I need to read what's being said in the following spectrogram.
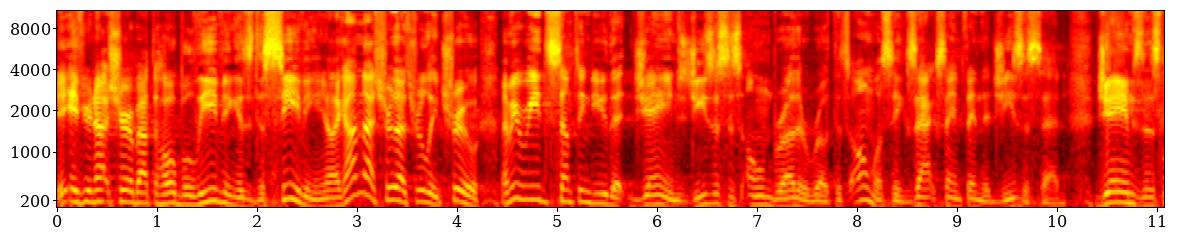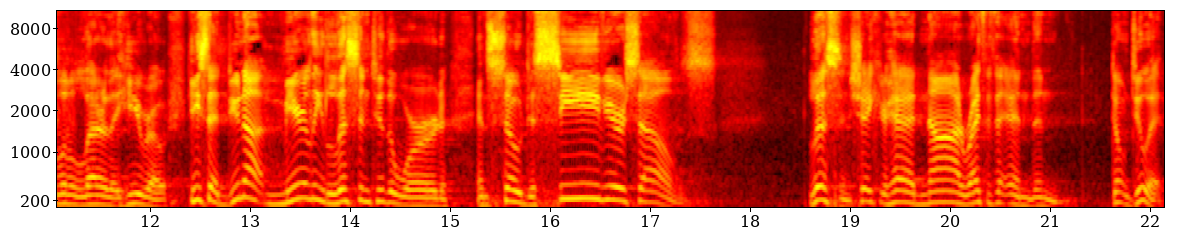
If you're not sure about the whole believing is deceiving, and you're like, I'm not sure that's really true, let me read something to you that James, Jesus' own brother, wrote that's almost the exact same thing that Jesus said. James, in this little letter that he wrote, he said, Do not merely listen to the word and so deceive yourselves. Listen, shake your head, nod, write the thing, and then don't do it.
